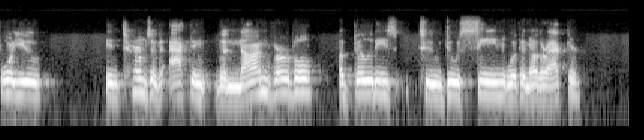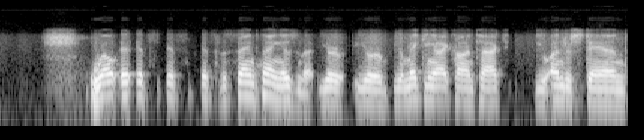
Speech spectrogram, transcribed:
for you in terms of acting the nonverbal abilities to do a scene with another actor? Well, it, it's it's it's the same thing, isn't it? You're you're you're making eye contact. You understand,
